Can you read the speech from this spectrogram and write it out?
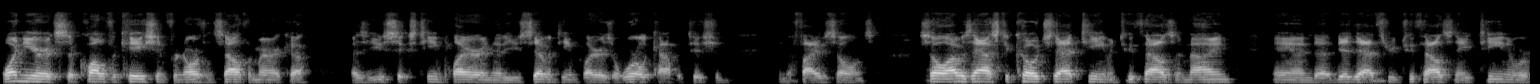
one year it's a qualification for North and South America as a U16 player, and then a U17 player as a world competition in the five zones. So I was asked to coach that team in 2009 and uh, did that through 2018, and we're,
